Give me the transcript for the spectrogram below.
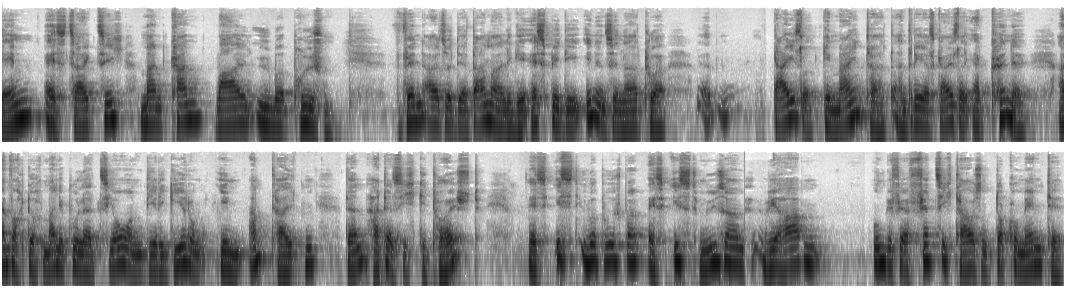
denn es zeigt sich, man kann Wahlen überprüfen. Wenn also der damalige SPD-Innensenator äh, Geisel gemeint hat, Andreas Geisel, er könne einfach durch Manipulation die Regierung im Amt halten, dann hat er sich getäuscht. Es ist überprüfbar, es ist mühsam. Wir haben ungefähr 40.000 Dokumente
